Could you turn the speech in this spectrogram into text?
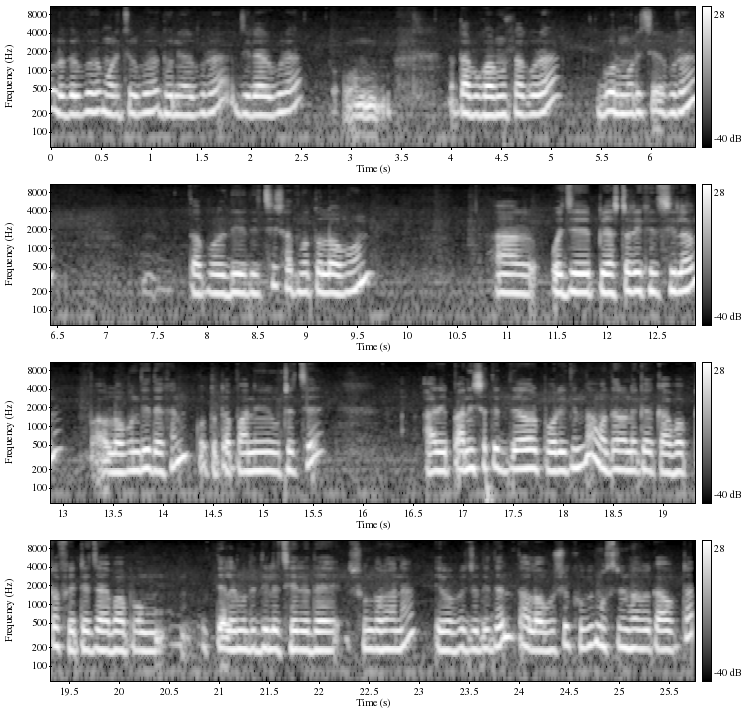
হলুদের গুঁড়া, মরিচের গুঁড়া, ধনিয়ার গুঁড়া, জিরার গুঁড়া তারপর গরম মশলা গুঁড়া, গোলমরিচের গুঁড়া তারপরে দিয়ে দিচ্ছি স্বাদ মতো লবণ। আর ওই যে পেঁয়াজটা রেখেছিলাম লবণ দিয়ে দেখেন কতটা পানি উঠেছে। আর এই পানির সাথে দেওয়ার পরে কিন্তু আমাদের অনেকের কাবাবটা ফেটে যায় বা তেলের মধ্যে দিলে ছেড়ে দেয়, সুন্দর হয় না। এভাবে যদি দেন তাহলে অবশ্যই খুবই মসৃণ হবে কাবাবটা।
